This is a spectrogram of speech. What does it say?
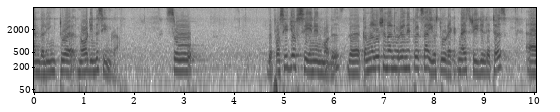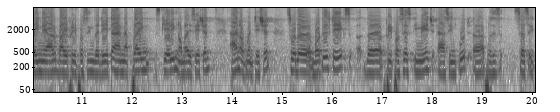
and the link to a node in the scene graph. So the procedure of CNN models, the convolutional neural networks are used to recognize 3D letters uh, in AR by pre-processing the data and applying scaling, normalization, and augmentation. So the model takes uh, the pre-processed image as input, uh, processes it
